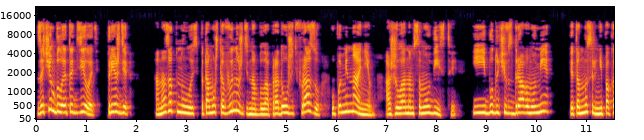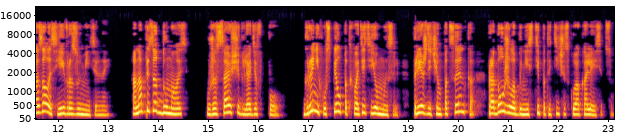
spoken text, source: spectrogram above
Зачем было это делать? Прежде она запнулась, потому что вынуждена была продолжить фразу упоминанием о желанном самоубийстве. И, будучи в здравом уме, эта мысль не показалась ей вразумительной. Она призадумалась, ужасающе глядя в пол. Грених успел подхватить ее мысль, прежде чем пациентка продолжила бы нести патетическую околесицу.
